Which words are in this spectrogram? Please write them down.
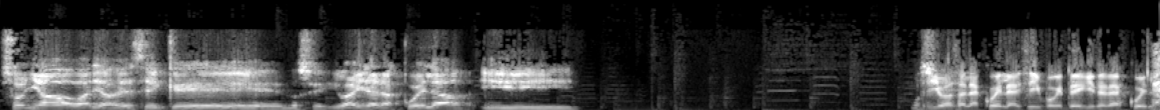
soñaba varias veces que, no sé, iba a ir a la escuela y... no sé, Ibas a la escuela, sí, porque tenés que ir a la escuela.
